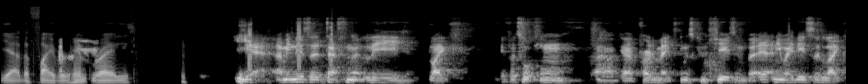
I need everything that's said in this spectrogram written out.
Yeah, the fiber hemp varieties. Yeah, I mean, these are definitely like if we're talking, uh, okay, probably make things confusing, but anyway, these are like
